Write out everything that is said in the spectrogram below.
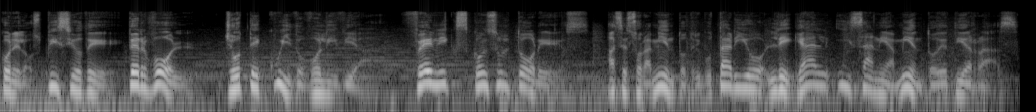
con el auspicio de Terbol, Yo Te Cuido Bolivia, Fénix Consultores, asesoramiento tributario, legal y saneamiento de tierras.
